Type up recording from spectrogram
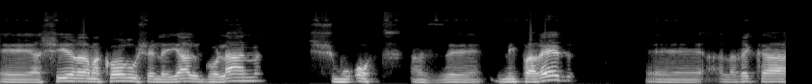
אה, השיר המקור הוא של אייל גולן, שמועות. אז אה, ניפרד אה, על הרקע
